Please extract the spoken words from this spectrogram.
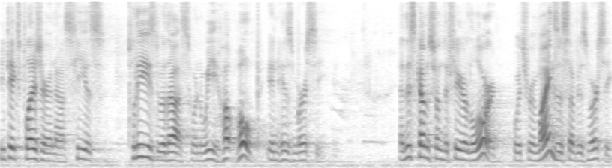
He takes pleasure in us. He is pleased with us when we ho- hope in his mercy. And this comes from the fear of the Lord, which reminds us of his mercy.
